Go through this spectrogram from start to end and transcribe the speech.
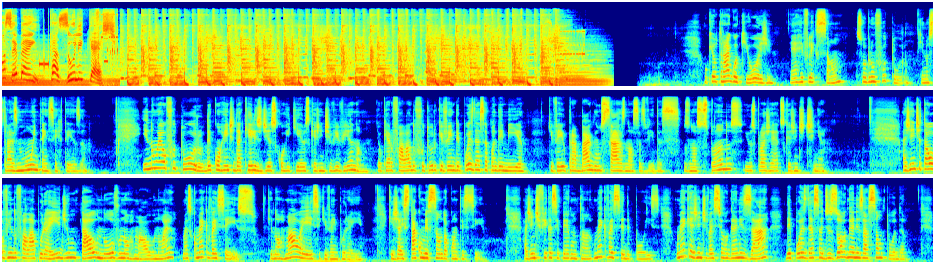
você bem. Cazuli Cast. O que eu trago aqui hoje é a reflexão sobre um futuro que nos traz muita incerteza. E não é o futuro decorrente daqueles dias corriqueiros que a gente vivia, não. Eu quero falar do futuro que vem depois dessa pandemia, que veio para bagunçar as nossas vidas, os nossos planos e os projetos que a gente tinha. A gente está ouvindo falar por aí de um tal novo normal, não é? Mas como é que vai ser isso? Que normal é esse que vem por aí? Que já está começando a acontecer. A gente fica se perguntando como é que vai ser depois? Como é que a gente vai se organizar depois dessa desorganização toda?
